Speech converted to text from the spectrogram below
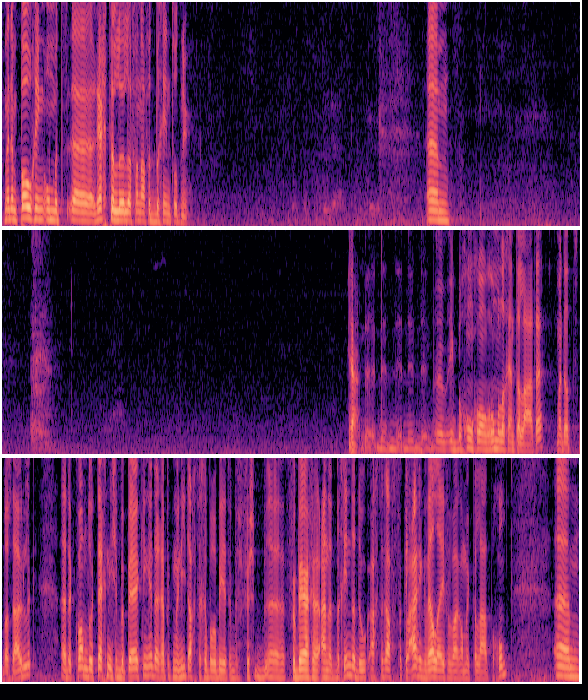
met een poging om het eh, recht te lullen vanaf het begin tot nu. Ehm, ja, eh, ik begon gewoon rommelig en te laat, hè? maar dat was duidelijk. Eh, dat kwam door technische beperkingen, daar heb ik me niet achter geprobeerd te eh, verbergen aan het begin. Dat doe ik achteraf, verklaar ik wel even waarom ik te laat begon. Ehm,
